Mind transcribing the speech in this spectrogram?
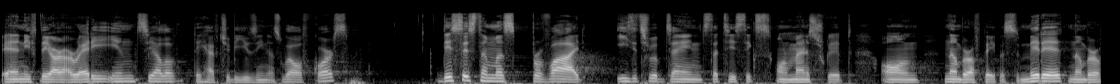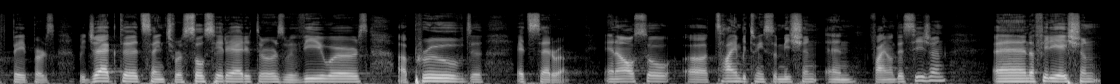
And if they are already in SciELO, they have to be using as well, of course. This system must provide easy to obtain statistics on manuscript on number of papers submitted, number of papers rejected, sent to associate editors, reviewers, approved, etc. And also uh, time between submission and final decision, and affiliation,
